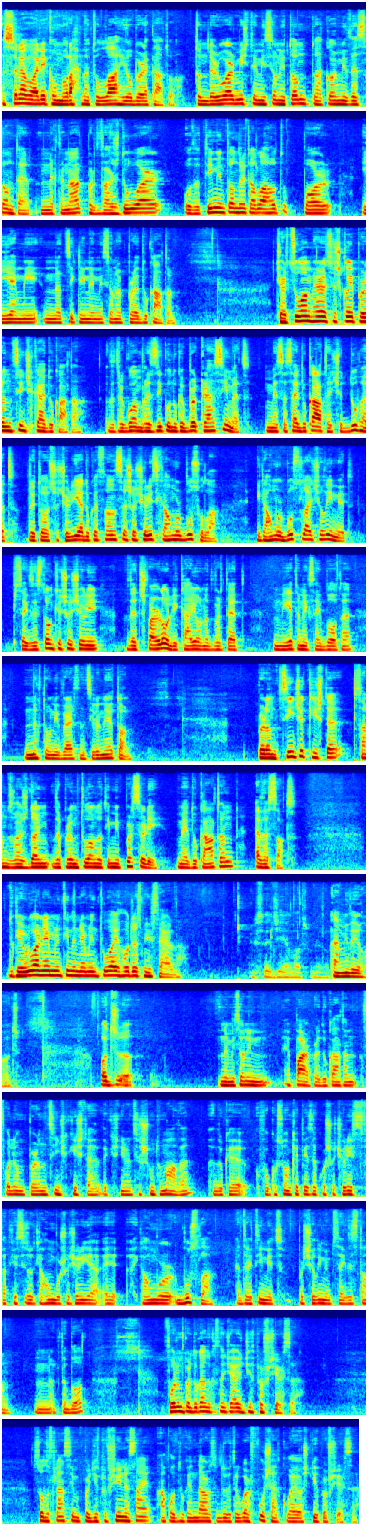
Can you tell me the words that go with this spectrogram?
As-salamu alejkum wa rahmetullahi wa berekatuh. Të nderuar miq të emisionit tonë, takohemi dhe sonte në këtë natë për të vazhduar udhëtimin tonë drejt Allahut, por jemi në ciklin e emisioneve për edukatën. Qartësuam herën që shkoi për rëndësinë që ka edukata dhe treguam rrezikun duke bërë krahasimet mes asaj edukate që duhet drejtohet shoqëria duke thënë se shoqërisë i ka humbur busulla, i ka humbur busulla e qëllimit, Pse ekziston kjo shoqëri dhe çfarë roli ka ajo në të vërtetë në jetën e kësaj bote, në këtë univers në të cilin jeton. Për rëndësinë që kishte, thamë të vazhdojmë dhe premtuam do të jemi përsëri me edukatën edhe sot. Duke i uruar në emrin tim dhe në emrin tuaj, Hoxhës mirë se erdhe. Mirë se gjej Allahu. Amin dhe ju Hoxhë. Hoxhë, Në emisionin e parë për edukatën folëm për rëndësinë që kishte dhe kishte një rëndësi shumë të madhe, duke fokusuar te pjesa ku shoqërisë fatkeqësisht sot ka humbur shoqëria e i ka humbur busulla e drejtimit për qëllimin pse ekziston në këtë botë. Folëm për edukatën duke thënë që ajo është gjithëpërfshirëse. Sot do flasim për gjithëpërfshirjen e saj apo duke ndarë ose duke treguar fushat ku ajo është gjithëpërfshirëse.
